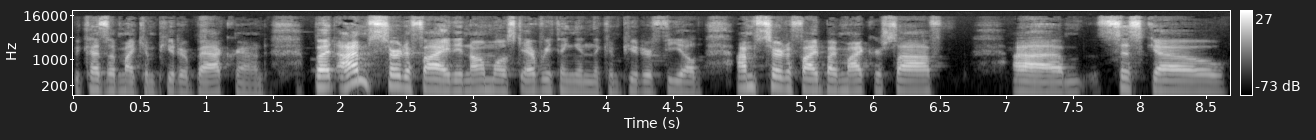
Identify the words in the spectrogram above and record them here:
because of my computer background. But I'm certified in almost everything in the computer field. I'm certified by Microsoft, um, Cisco,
